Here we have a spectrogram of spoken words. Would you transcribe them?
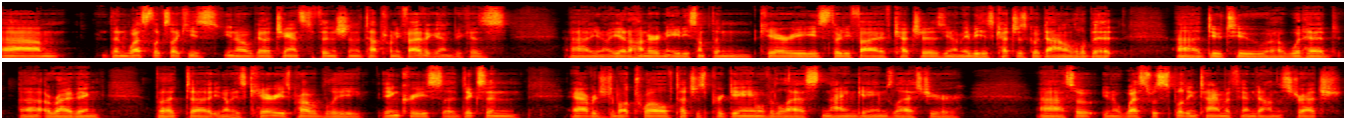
um, then West looks like he's you know got a chance to finish in the top 25 again because uh, you know, he had 180 something carries, 35 catches. You know, maybe his catches go down a little bit uh, due to uh, Woodhead uh, arriving, but uh, you know his carries probably increase. Dixon averaged about 12 touches per game over the last nine games last year. So you know West was splitting time with him down the stretch,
